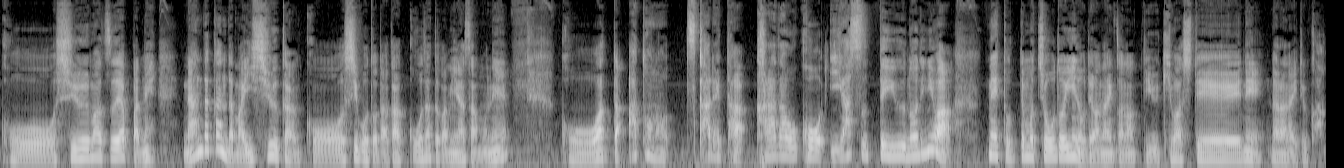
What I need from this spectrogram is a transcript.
こう、週末やっぱね、なんだかんだ、まあ一週間、こう、仕事だ、学校だとか皆さんもね、こう、終わった後の疲れた体をこう、癒すっていうのには、ね、とってもちょうどいいのではないかなっていう気はしてね、ならないというか、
